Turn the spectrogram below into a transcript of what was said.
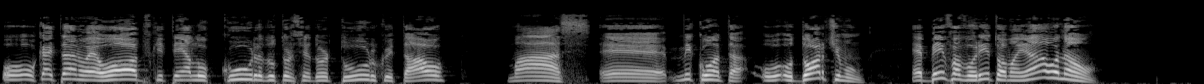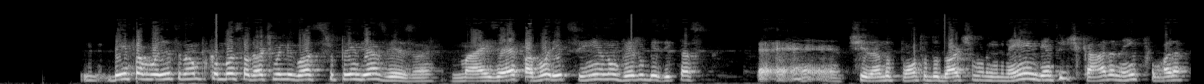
O Caetano, é óbvio que tem a loucura do torcedor turco e tal, mas, é, me conta, o, o Dortmund é bem favorito amanhã ou não? Bem favorito não, porque o Borussia Dortmund ele gosta de surpreender às vezes, né? Mas é favorito sim, eu não vejo o Besiktas é, é, tirando ponto do Dortmund nem dentro de casa, nem fora.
